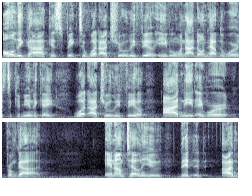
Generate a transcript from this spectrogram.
Only God can speak to what I truly feel, even when I don't have the words to communicate what I truly feel. I need a word from God. And I'm telling you, that I'm,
